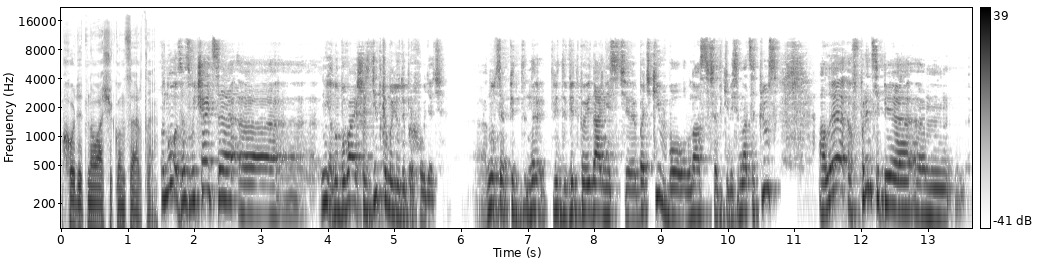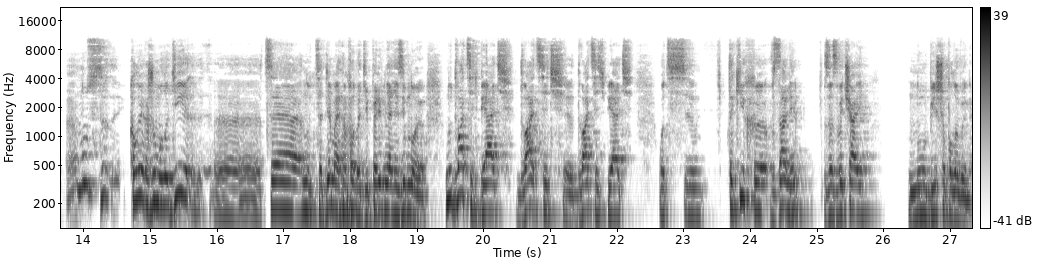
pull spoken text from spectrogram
ходять на ваші концерти? Ну зазвичай це е, ні, ну буває, що з дітками люди приходять. Ну, це під під відповідальність батьків, бо у нас все-таки 18 Але в принципі, ем, ну коли я кажу молоді, е, це ну це для мене молоді порівняння зі мною. Ну 25, 20, 25. От таких е, в залі зазвичай ну більше половини.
